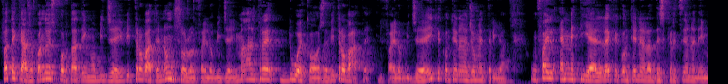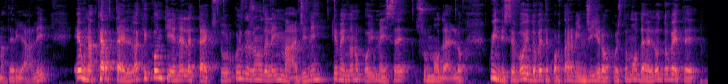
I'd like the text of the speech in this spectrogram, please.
Fate caso, quando esportate in OBJ vi trovate non solo il file OBJ, ma altre due cose. Vi trovate il file OBJ che contiene la geometria, un file MTL che contiene la descrizione dei materiali e una cartella che contiene le texture. Queste sono delle immagini che vengono poi messe sul modello. Quindi se voi dovete portarvi in giro questo modello dovete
